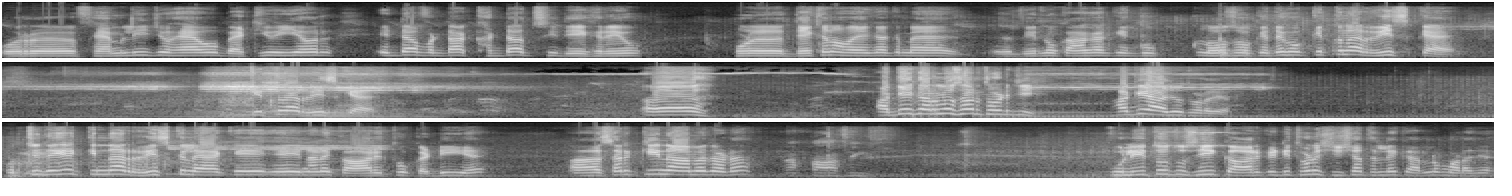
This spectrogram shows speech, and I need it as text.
ਔਰ ਫੈਮਿਲੀ ਜੋ ਹੈ, ਉਹ ਬੈਠੀ ਹੋਈ ਹੈ ਔਰ ਐਡਾ ਵੱਡਾ ਖੱਡਾ ਤੁਸੀਂ ਦੇਖ ਰਹੇ ਹੋ। ਹੁਣ ਦੇਖਣਾ ਹੋਏਗਾ ਕਿ ਮੈਂ ਵੀਰ ਨੂੰ ਕਹਾਂਗਾ ਕਿ ক্লোਜ਼ ਹੋ ਕੇ ਦੇਖੋ, ਕਿੰਨਾ ਰਿਸਕ ਹੈ। ਕਿੰਨਾ ਰਿਸਕ ਹੈ। ਅ, ਅੱਗੇ ਕਰ ਲਓ ਸਰ ਥੋੜੀ ਜੀ ਅੱਗੇ ਆ ਜਾਓ ਥੋੜਾ ਜਿਹਾ। ਉੱਥੇ ਦੇਖੇ ਕਿੰਨਾ ਰਿਸਕ ਲੈ ਕੇ ਇਹ ਇਹਨਾਂ ਨੇ ਕਾਰ ਇੱਥੋਂ ਕੱਢੀ ਹੈ। ਸਰ ਕੀ ਨਾਮ ਹੈ ਤੁਹਾਡਾ? ਰਫਤਾਰ ਸਿੰਘ। ਪੁਲੀ ਤੋਂ ਤੁਸੀਂ ਕਾਰ ਕੱਢੀ ਥੋੜਾ ਸ਼ੀਸ਼ਾ ਥੱਲੇ ਕਰ ਲਓ ਮਾੜਾ ਜਿਹਾ।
